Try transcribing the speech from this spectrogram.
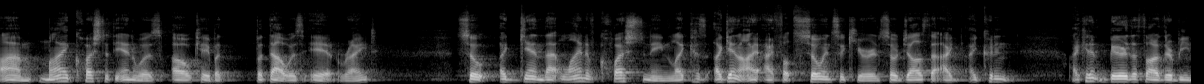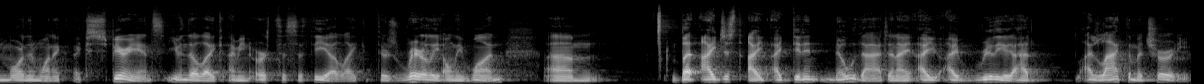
um, my question at the end was, oh, okay, but but that was it, right? So again, that line of questioning, like, because again, I, I felt so insecure and so jealous that I, I couldn't I couldn't bear the thought of there being more than one experience, even though like I mean Earth to Sathya, like there's rarely only one. Um, but I just I, I didn't know that, and I, I I really had I lacked the maturity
